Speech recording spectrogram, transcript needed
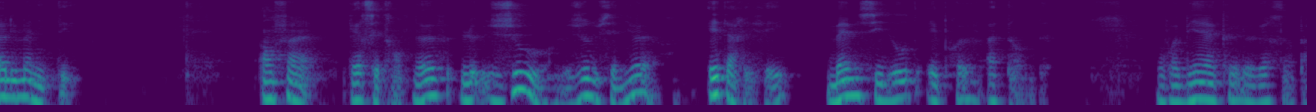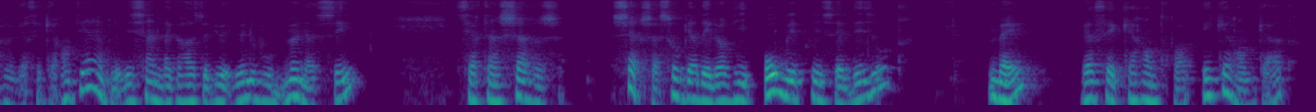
à l'humanité. Enfin, verset 39, le jour, le jour du Seigneur est arrivé, même si d'autres épreuves attendent. On voit bien que le verset, par le verset 41, que le dessein de la grâce de Dieu est de nouveau menacé. Certains cherchent à sauvegarder leur vie au mépris de celle des autres, mais, versets 43 et 44,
